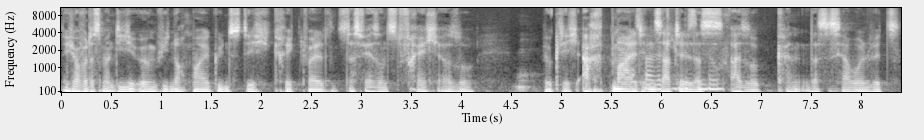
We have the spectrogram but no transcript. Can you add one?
ich hoffe, dass man die irgendwie nochmal günstig kriegt, weil das wäre sonst frech. Also wirklich achtmal ja, den Sattel, das, also kann, das ist ja wohl ein Witz.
